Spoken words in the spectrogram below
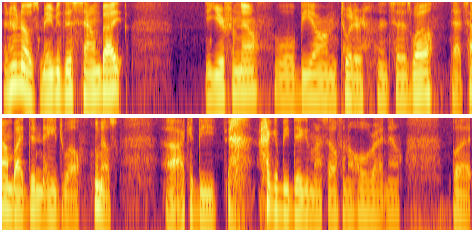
and who knows? Maybe this soundbite a year from now will be on Twitter and it says, "Well, that soundbite didn't age well." Who knows? Uh, I could be, I could be digging myself in a hole right now, but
